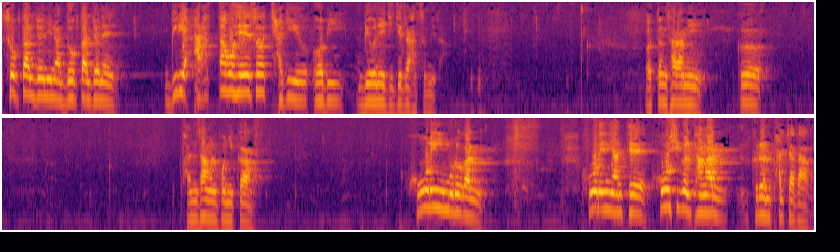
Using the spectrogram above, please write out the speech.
석 달 전이나 넉 달 전에 미리 알았다고 해서 자기의 업이 면해지지를 않습니다. 어떤 사람이 그 관상을 보니까 호랭이 물어갈 호랭이한테 호식을 당할 그런 팔자다.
